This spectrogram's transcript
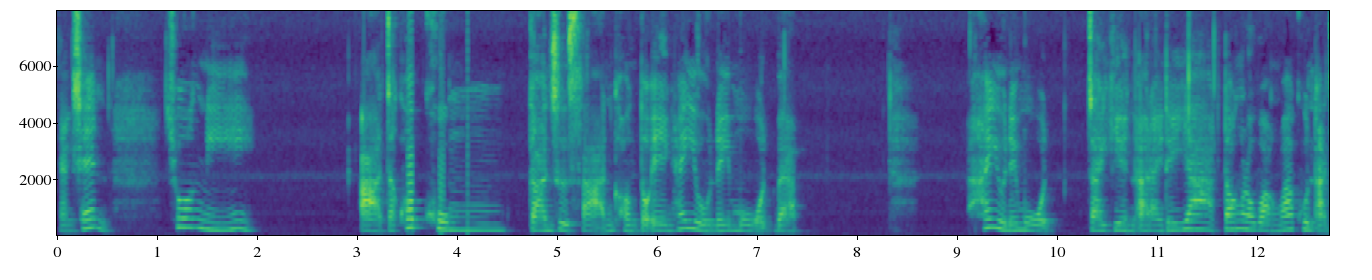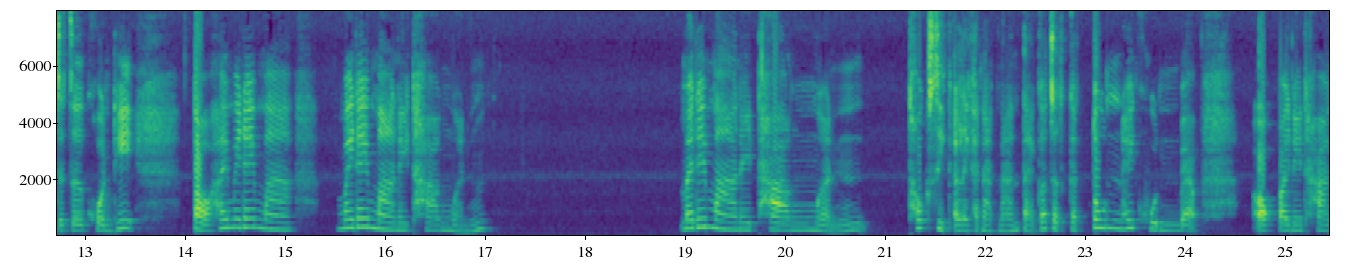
อย่างเช่น ช่วงนี้ อาจจะควบคุมการสื่อสารของตัวเองให้อยู่ในโหมดแบบ ให้อยู่ในโหมดใจเย็นอะไรได้ยาก ต้องระวังว่าคุณอาจจะเจอคนที่ต่อให้ไม่ได้มาไม่ได้มาในทางเหมือน ไม่ได้มาในทางเหมือนท็อกซิกอะไรขนาดนั้น แต่ก็จะกระตุ้นให้คุณแบบออกไปในทาง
